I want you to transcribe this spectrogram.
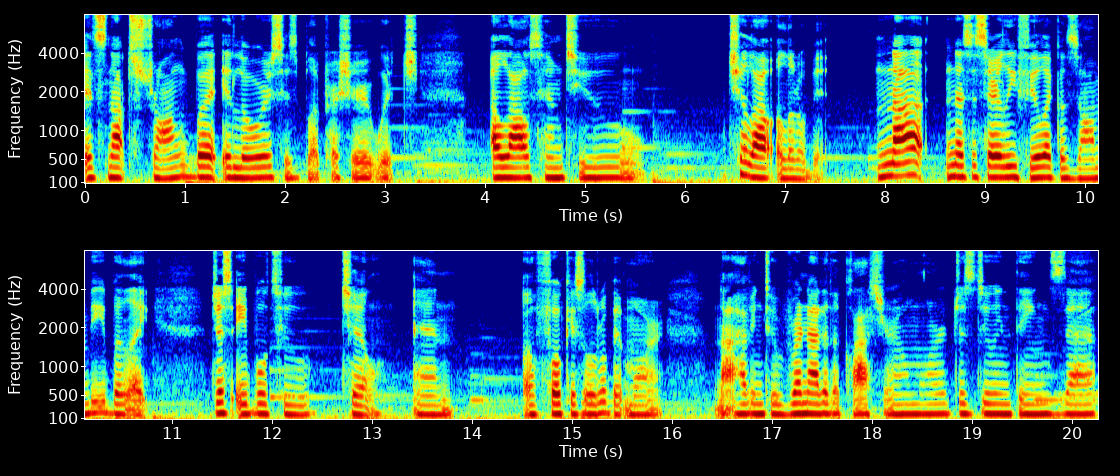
It's not strong, but it lowers his blood pressure, which allows him to chill out a little bit. Not necessarily feel like a zombie, but like just able to chill and uh, focus a little bit more, not having to run out of the classroom or just doing things that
